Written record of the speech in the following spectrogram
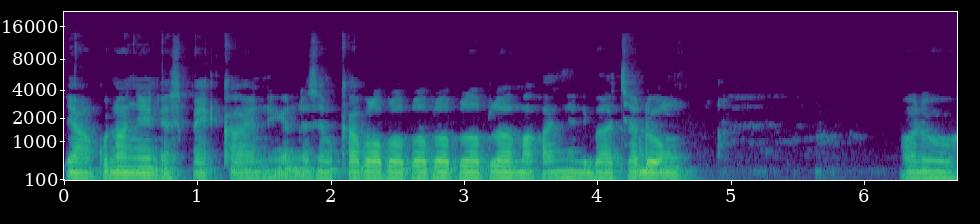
Yang aku nanyain SPK ini kan SMK bla bla bla bla bla bla makanya dibaca dong. Aduh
